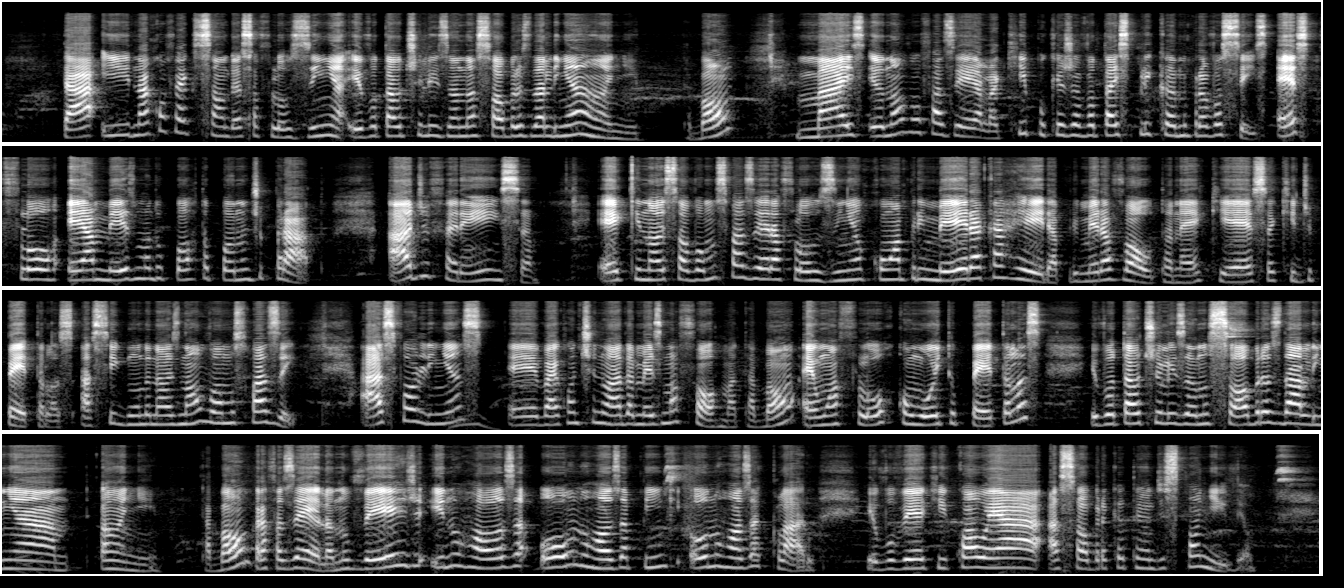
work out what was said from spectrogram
tá? E na confecção dessa florzinha, eu vou estar utilizando as sobras da linha Anne, tá bom? Mas eu não vou fazer ela aqui porque eu já vou estar explicando para vocês. Essa flor é a mesma do porta-pano de prata. A diferença é que nós só vamos fazer a florzinha com a primeira carreira, a primeira volta, né? Que é essa aqui de pétalas. A segunda nós não vamos fazer. As folhinhas é, vai continuar da mesma forma, tá bom? É uma flor com oito pétalas. Eu vou estar tá utilizando sobras da linha Anne, tá bom? Para fazer ela no verde e no rosa, ou no rosa pink, ou no rosa claro. Eu vou ver aqui qual é a, a sobra que eu tenho disponível.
